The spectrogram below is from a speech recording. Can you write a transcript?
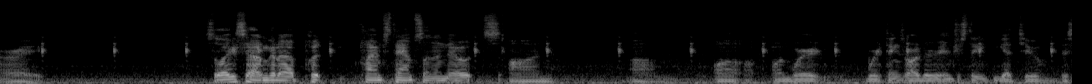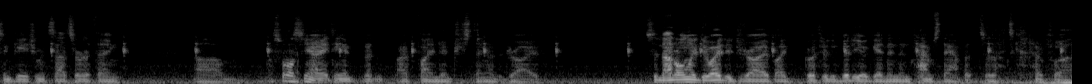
All right. So like I said, I'm gonna put timestamps on the notes on where where things are that are interesting you can get to, disengagements, that sort of thing. Um, as well as you know anything that I find interesting on the drive. So not only do I do drive, I go through the video again and then timestamp it. So that's kind of uh,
